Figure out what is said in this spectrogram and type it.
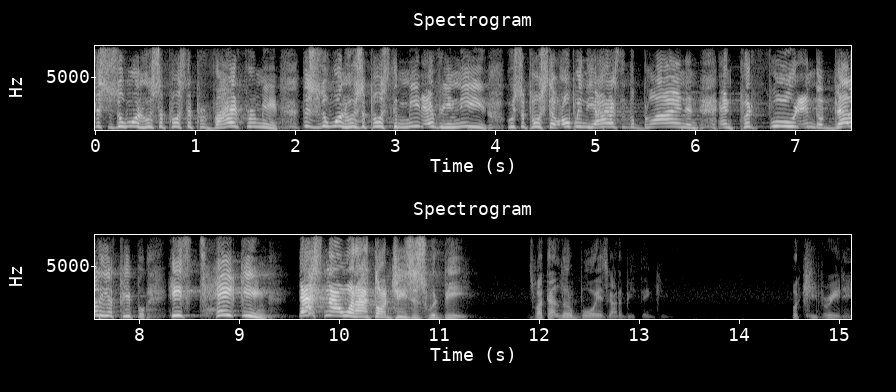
This is the one who's supposed to provide for me. This is the one who's supposed to meet every need, who's supposed to open the eyes of the blind and, and put food in the belly of people. He's taking. That's not what I thought Jesus would be. It's what that little boy has got to be thinking. But keep reading.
